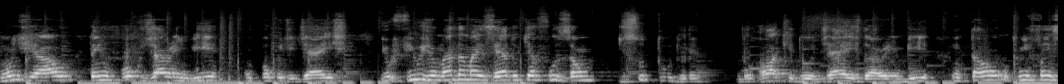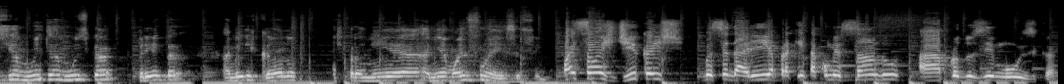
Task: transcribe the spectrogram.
mundial tem um pouco de R&B, um pouco de jazz, e o fusion nada mais é do que a fusão disso tudo, né? Do rock, do jazz, do R&B. Então, o que me influencia muito é a música preta americana, que para mim é a minha maior influência, assim. Quais são as dicas você daria para quem está começando a produzir música?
